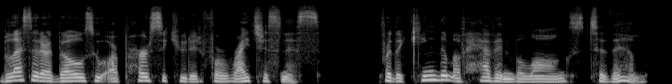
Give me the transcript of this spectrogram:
Blessed are those who are persecuted for righteousness, for the kingdom of heaven belongs to them.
